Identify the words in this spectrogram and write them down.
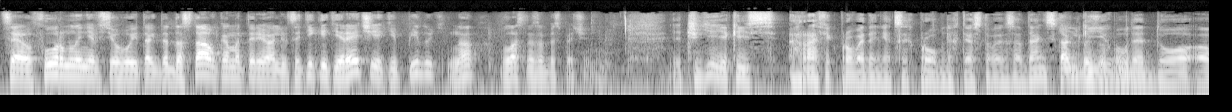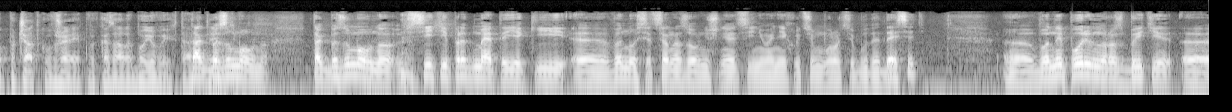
це оформлення всього і так далі, доставка матеріалів. Це тільки ті речі, які підуть на власне забезпечення. Чи є якийсь графік проведення цих пробних тестових завдань? Так, Скільки їх буде до початку, вже як ви казали, бойових? Так, Так, тестів? безумовно. Так, безумовно, всі ті предмети, які е, виносяться на зовнішнє оцінювання, їх у цьому році буде 10. Е, вони порівну розбиті е,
